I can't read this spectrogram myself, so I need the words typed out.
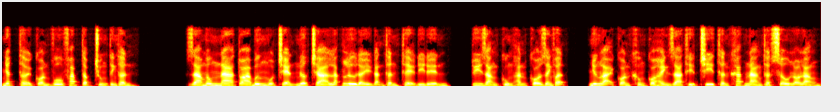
nhất thời còn vô pháp tập trung tinh thần. Gia mông na toa bưng một chén nước trà lắc lư đầy đặn thân thể đi đến, tuy rằng cùng hắn có danh phận, nhưng lại còn không có hành ra thịt chi thân khác nàng thật sâu lo lắng.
